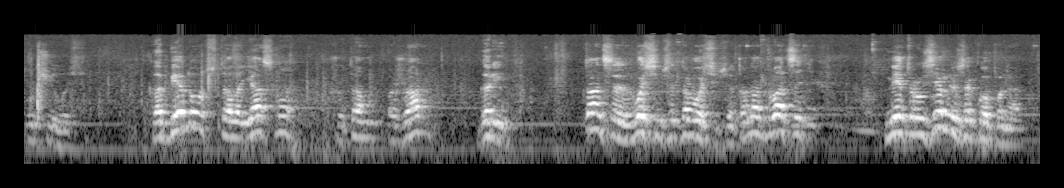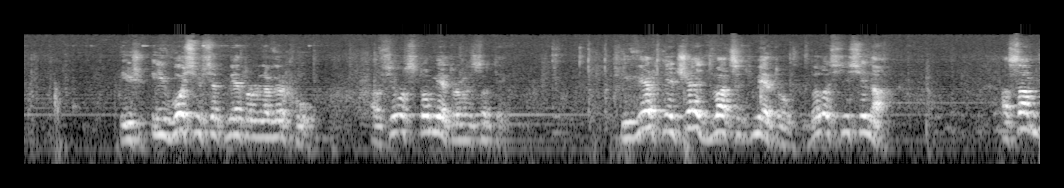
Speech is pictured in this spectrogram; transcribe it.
случилось. К обеду стало ясно, что там пожар горит. Станция 80 на 80, она 20 метров в землю закопана и ш- и 80 метров наверху, а всего 100 метров высоты. И верхняя часть 20 метров была снесена. А сам,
